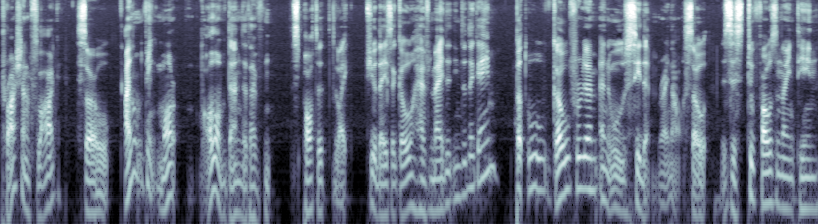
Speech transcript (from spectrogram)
Prussian flag, so I don't think more all of them that I've spotted like few days ago have made it into the game but we'll go through them and we'll see them right now. So this is 2019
